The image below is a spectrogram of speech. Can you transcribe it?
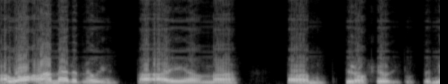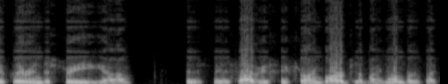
Oh, well, I'm at a million. I am, uh, um, you know, feel the nuclear industry uh, is, is obviously throwing barbs at my number, but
